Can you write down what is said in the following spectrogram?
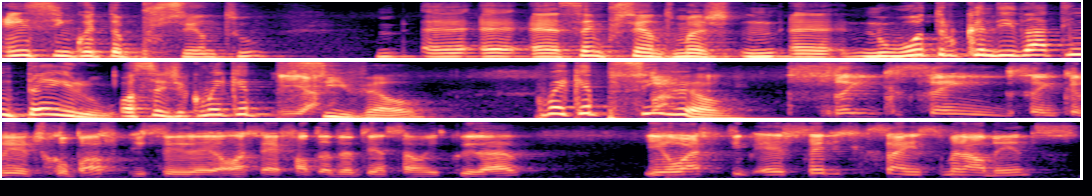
em 50%, a, a, a 100%, mas no outro candidato inteiro. Ou seja, como é que é possível? Yeah. Como é que é possível? Sem, sem, sem querer desculpá-los, porque isso é, é falta de atenção e de cuidado eu acho que tipo, as séries que saem semanalmente,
